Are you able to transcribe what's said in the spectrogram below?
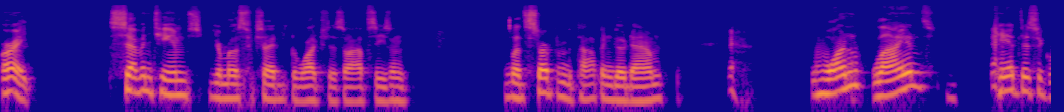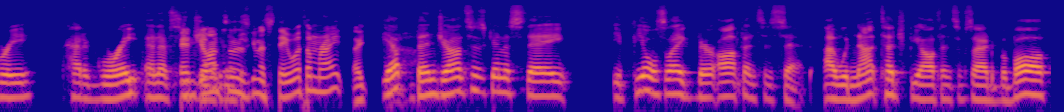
All right. Seven teams you're most excited to watch this offseason. Let's start from the top and go down. One, Lions. Can't disagree. Had a great NFC. And Johnson is going to stay with him, right? Like, Yep, Ben Johnson's going to stay. It feels like their offense is set. I would not touch the offensive side of the ball.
